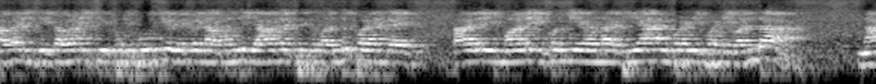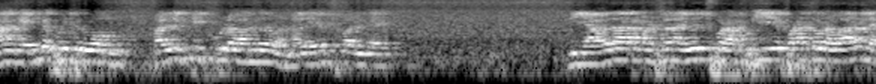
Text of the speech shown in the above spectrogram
கவனிச்சு கவனிச்சு இப்படி பூஜைகளுக்கு நான் வந்து யாகத்துக்கு வந்து பாருங்க. காலை மாலை கொஞ்சம் தியானம் பண்ணி பண்ணி வந்தா நாங்க எங்க போயிட்டுருவோம் கல்விக்குள்ள வந்துடுவோம். நல்லா யோசிச்சு பாருங்க. நீ அவதாரம் சொன்னா யோசிச்சு பாரு. அப்படியே படத்தோட வரல.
